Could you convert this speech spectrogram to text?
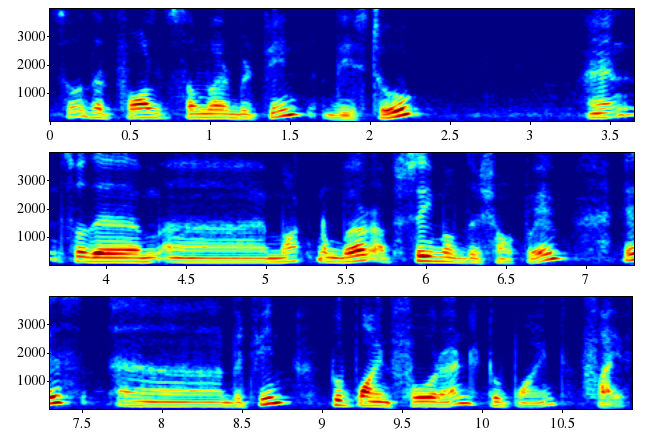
So, that falls somewhere between these two and so the uh, Mach number upstream of the shock wave is uh, between 2.4 and 2.5.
